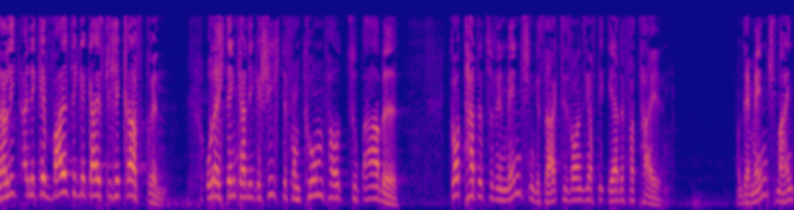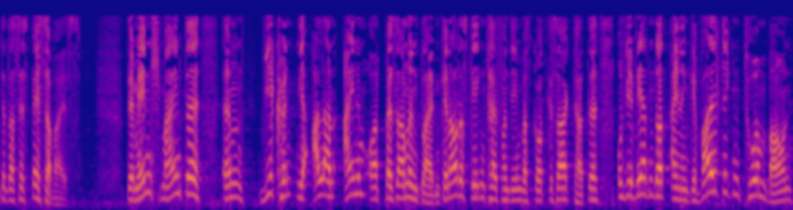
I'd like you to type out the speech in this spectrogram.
Da liegt eine gewaltige geistliche Kraft drin. Oder ich denke an die Geschichte vom Turmbau zu Babel. Gott hatte zu den Menschen gesagt, sie sollen sich auf die Erde verteilen. Und der Mensch meinte, dass er es besser weiß. Der Mensch meinte, ähm, wir könnten ja alle an einem Ort beisammen bleiben. Genau das Gegenteil von dem, was Gott gesagt hatte. Und wir werden dort einen gewaltigen Turm bauen,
